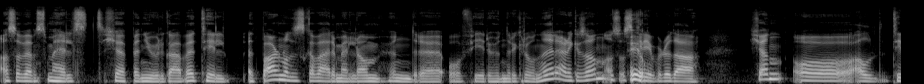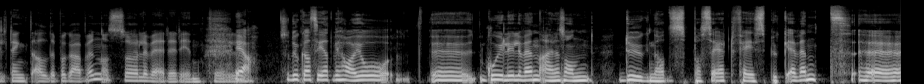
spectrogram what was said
altså hvem som helst kjøpe en julegave til et barn, og det skal være mellom 100 og 400 kroner, er det ikke sånn? Og så skriver jo. du da kjønn og alder, tiltenkt alder på gaven, og så leverer inn til Ja, så du kan si at vi har jo uh, God jul, lille venn er en sånn dugnadsbasert Facebook-event. Uh,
